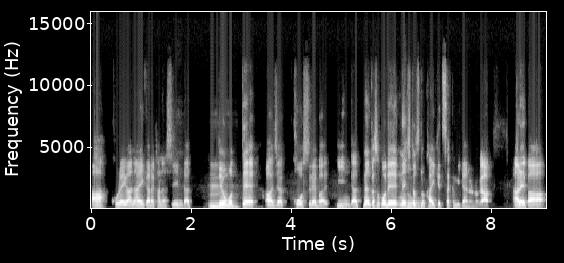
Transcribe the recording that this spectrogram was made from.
あこれがないから悲しいんだっう。うんて思って、あじゃあこうすればいいんだ。なんかそこでね一つの解決策みたいなのがあれば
